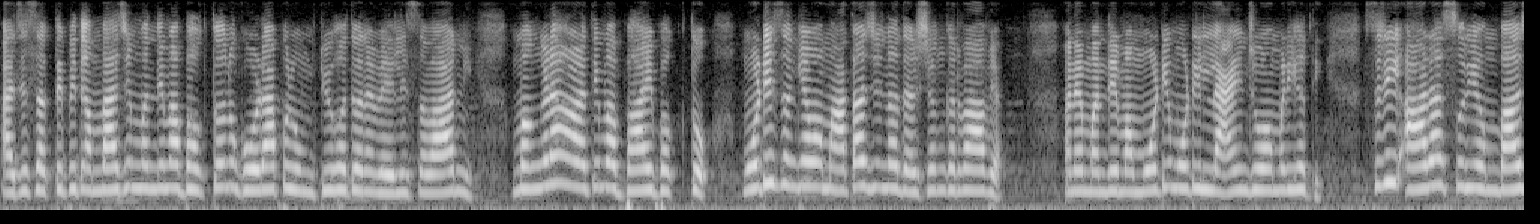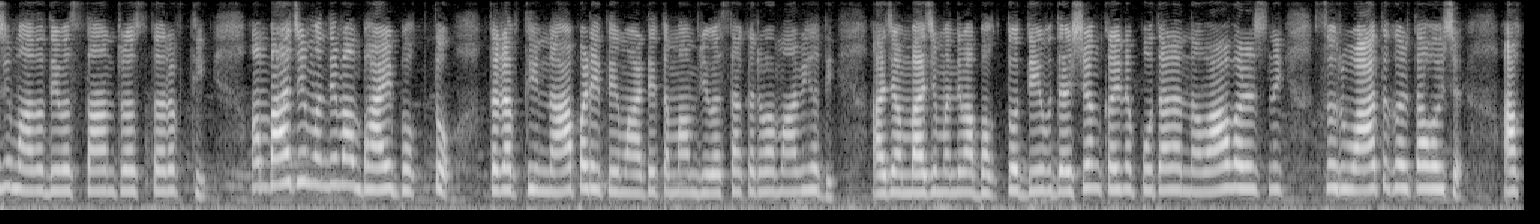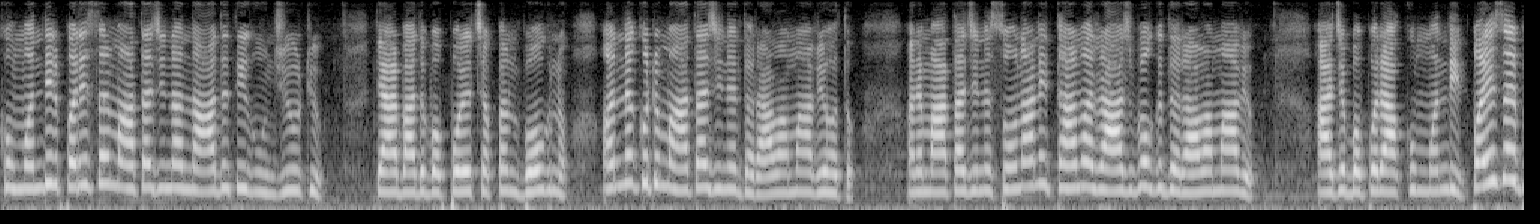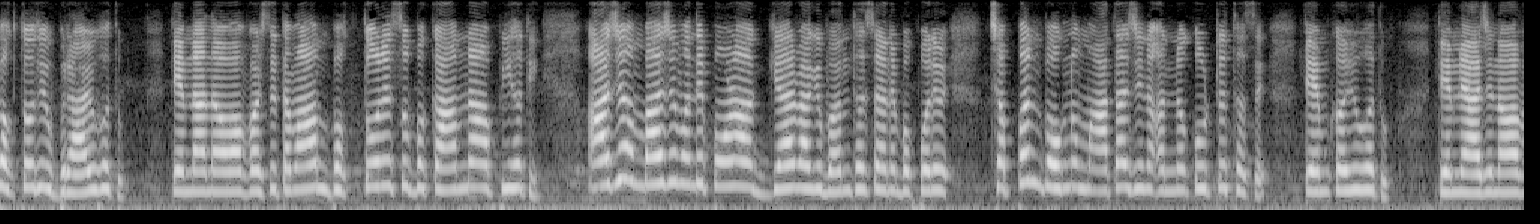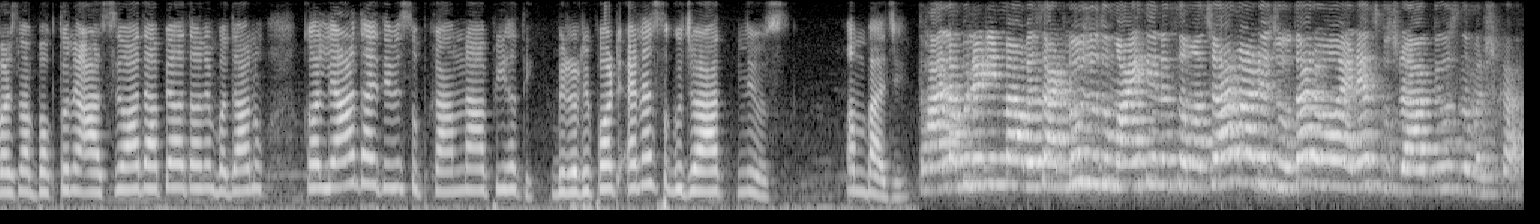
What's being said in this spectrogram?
આજે શક્તિપીઠ અંબાજી મંદિરમાં ભક્તોનું ઘોડાપુર ઉમટ્યું હતું અને વહેલી સવારની મંગળા આરતીમાં ભાઈ ભક્તો મોટી સંખ્યામાં માતાજીના દર્શન કરવા આવ્યા અને મંદિરમાં મોટી મોટી લાઈન જોવા મળી હતી. શ્રી આરાસુરી અંબાજી માતા દેવસ્થાન ટ્રસ્ટ તરફથી અંબાજી મંદિરમાં ભાઈ ભક્તો તરફથી ના પડે તે માટે તમામ વ્યવસ્થા કરવામાં આવી હતી. આજે અંબાજી મંદિરમાં ભક્તો દેવ દર્શન કરીને પોતાના નવા વર્ષની શરૂઆત કરતા હોય છે. આખું મંદિર પરિસર માતાજીના નાદથી ગુંજી ઉઠ્યું. ત્યારબાદ બપોરે છપ્પન ભોગનો અન્નકૂટ માતાજીને ધરાવવામાં આવ્યો હતો અને માતાજીને સોનાની થાળમાં રાજભોગ ધરાવવામાં આવ્યો. આજે બપોરે આખું મંદિર પરિસર ભક્તોથી ઉભરાયું હતું. તેમના નવા વર્ષે તમામ ભક્તોને શુભકામના આપી હતી. આજે અંબાજી મંદિર પોણા અગિયાર વાગે બંધ થશે અને બપોરે છપ્પન ભોગનું માતાજીને અન્નકૂટ થશે તેમ કહ્યું હતું. તેમણે આજે નવા વર્ષમાં ભક્તોને આશીર્વાદ આપ્યા હતા અને બધાનું કલ્યાણ થાય તેવી શુભકામના આપી હતી. Bureau report NS Gujarat news. Ambaji. તો હાલના બુલેટિનમાં બસ આટલું જ વધુ માહિતી અને સમાચાર માટે જોતા રહો. NS Gujarat news. નમસ્કાર.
